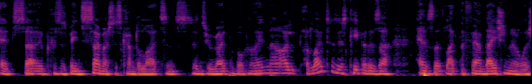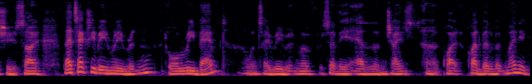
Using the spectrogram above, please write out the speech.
It's uh, because there's been so much that's come to light since since we wrote the book. And I think no, I, I'd like to just keep it as a as the, like the foundational issue. So that's actually been rewritten or revamped. I wouldn't say rewritten. We've certainly added and changed uh, quite quite a bit of it, mainly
